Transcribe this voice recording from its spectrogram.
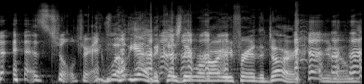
as children. Well, yeah, because they weren't already afraid of the dark, you know.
